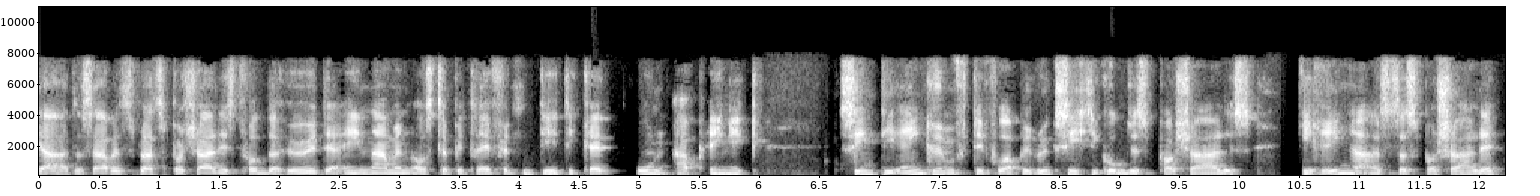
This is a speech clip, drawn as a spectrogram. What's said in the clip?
Ja, das Arbeitsplatzpauschal ist von der Höhe der Einnahmen aus der betreffenden Tätigkeit unabhängig. Sind die Einkünfte vor Berücksichtigung des Pauschales geringer als das Pauschale,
